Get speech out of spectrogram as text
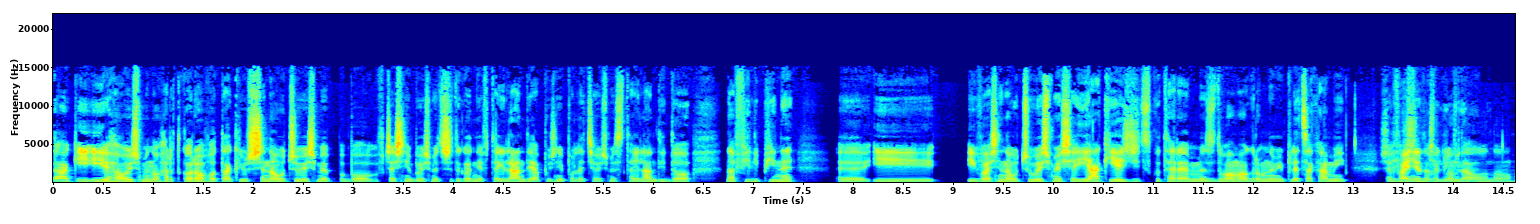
Tak, i, i jechałyśmy no hardkorowo, tak już się nauczyłyśmy, bo wcześniej byliśmy trzy tygodnie w Tajlandii, a później poleciałyśmy z Tajlandii do, na Filipiny y, i, i właśnie nauczyłyśmy się, jak jeździć skuterem z dwoma ogromnymi plecakami. Fajnie to 60-litrowym. wyglądało, no.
